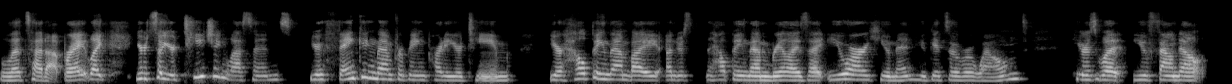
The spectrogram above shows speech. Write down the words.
Let's head up, right? Like you're so you're teaching lessons, you're thanking them for being part of your team. You're helping them by under, helping them realize that you are a human who gets overwhelmed. Here's what you found out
